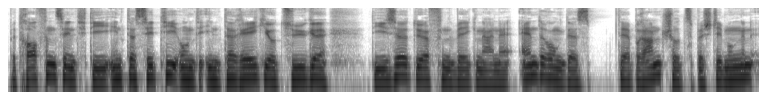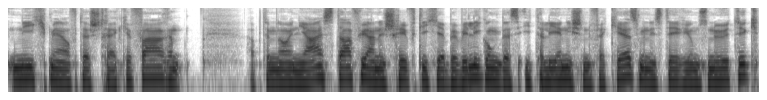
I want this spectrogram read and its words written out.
Betroffen sind die Intercity- und Interregio-Züge. Diese dürfen wegen einer Änderung des, der Brandschutzbestimmungen nicht mehr auf der Strecke fahren. Ab dem neuen Jahr ist dafür eine schriftliche Bewilligung des italienischen Verkehrsministeriums nötig.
